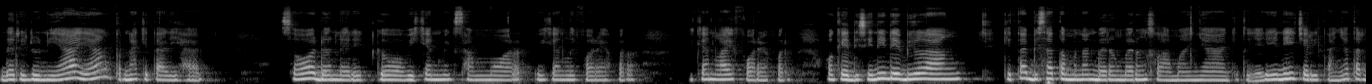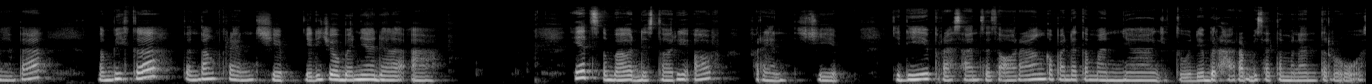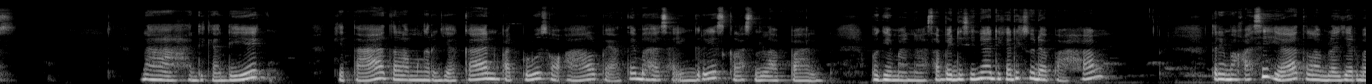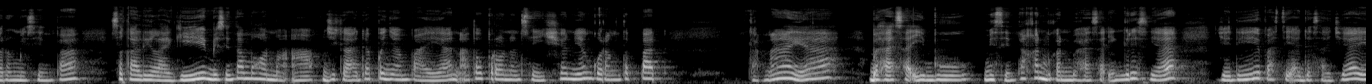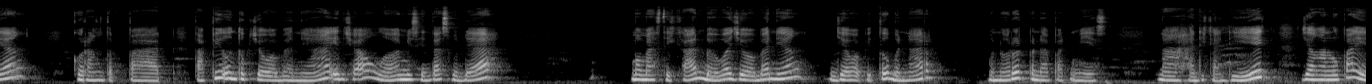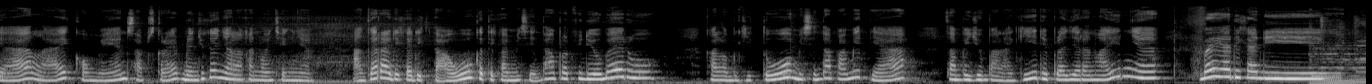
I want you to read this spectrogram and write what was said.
dari dunia yang pernah kita lihat. So don't let it go. We can make some more. We can live forever. We can live forever. Oke di sini dia bilang kita bisa temenan bareng-bareng selamanya gitu. Jadi ini ceritanya ternyata lebih ke tentang friendship. Jadi jawabannya adalah A. It's about the story of friendship. Jadi perasaan seseorang kepada temannya gitu. Dia berharap bisa temenan terus. Nah, adik-adik, kita telah mengerjakan 40 soal PAT Bahasa Inggris kelas 8. Bagaimana? Sampai di sini adik-adik sudah paham? Terima kasih ya telah belajar bareng Miss Sinta. Sekali lagi, Miss Sinta mohon maaf jika ada penyampaian atau pronunciation yang kurang tepat. Karena ya, bahasa ibu Miss Sinta kan bukan bahasa Inggris ya. Jadi pasti ada saja yang kurang tepat. Tapi untuk jawabannya, insya Allah Miss Sinta sudah memastikan bahwa jawaban yang jawab itu benar menurut pendapat Miss. Nah, adik-adik, jangan lupa ya like, comment, subscribe, dan juga nyalakan loncengnya agar adik-adik tahu ketika Miss Sinta upload video baru. Kalau begitu, Miss Sinta pamit ya. Sampai jumpa lagi di pelajaran lainnya. Bye adik-adik.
